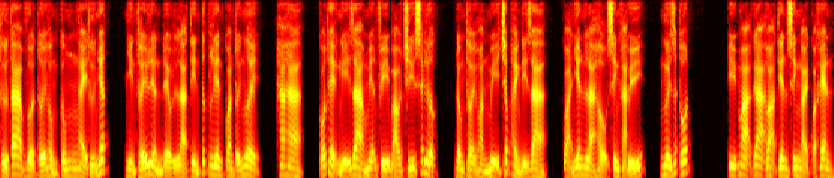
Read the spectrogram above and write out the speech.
từ ta vừa tới hồng kông ngày thứ nhất, nhìn thấy liền đều là tin tức liên quan tới ngươi, ha ha, có thể nghĩ ra miễn phí báo chí sách lược, đồng thời hoàn mỹ chấp hành đi ra, quả nhiên là hậu sinh khả úy, ngươi rất tốt. Ý mạ gạ họa tiên sinh ngài quá khen.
